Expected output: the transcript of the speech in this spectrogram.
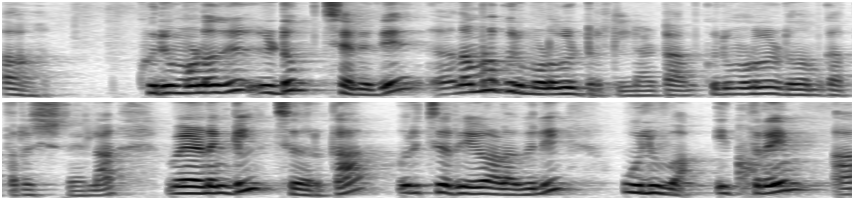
ആ, കുരുമുളക് ഇടും. ചിലർ നമ്മൾ കുരുമുളക് ഇട്ടിട്ടില്ല കേട്ടോ. കുരുമുളക് ഇടും നമുക്ക് അത്ര ഇഷ്ടമല്ല. വേണമെങ്കിൽ ചേർക്കാം. ഒരു ചെറിയ അളവിൽ ഉലുവ. ഇത്രയും ആ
